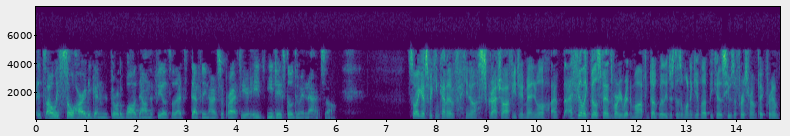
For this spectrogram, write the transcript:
it's always so hard to get him to throw the ball down the field. So that's definitely not a surprise to hear EJ's still doing that. So. So I guess we can kind of, you know, scratch off EJ Manuel. I, I feel like Bills fans have already written him off, and Doug Whaley just doesn't want to give up because he was a first round pick for him,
